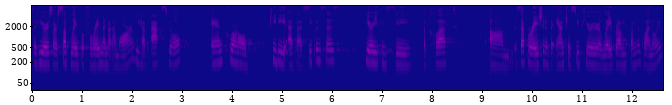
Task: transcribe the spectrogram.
So here's our sublabral foramen MR. We have axial and coronal PDFS sequences. Here you can see a cleft, um, a separation of the anterosuperior labrum from the glenoid.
